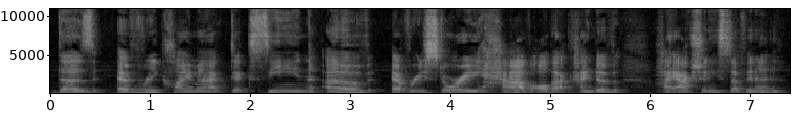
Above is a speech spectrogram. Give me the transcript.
Does every climactic scene of every story have all that kind of high actiony stuff in it?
